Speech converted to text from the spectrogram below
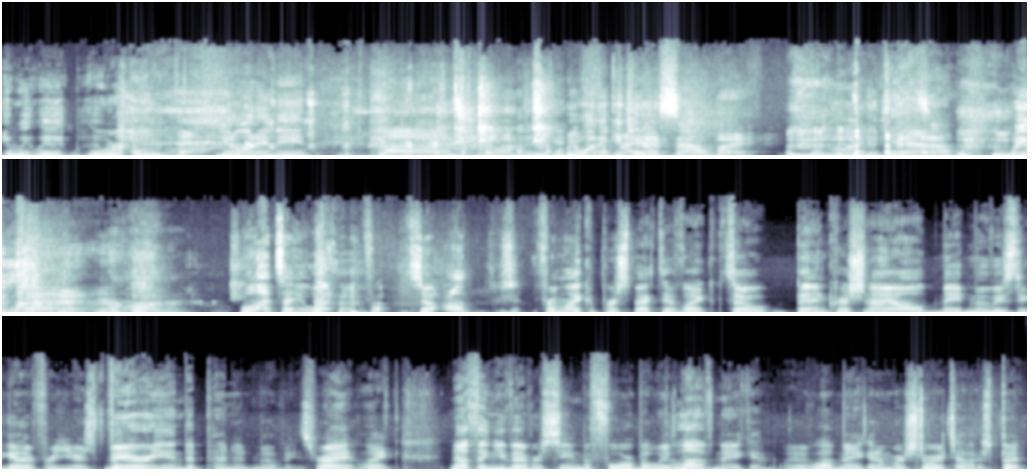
we we, we were owed that. You know what I mean? Uh, no, I'm just kidding. we want to get you I- that sound bite. We want to get you that sound bite. We loved it. We were honored. Well, I'll tell you what. So I'll from like a perspective, like so Ben, Christian, and I all made movies together for years. Very independent movies, right? Like nothing you've ever seen before, but we love making. We love making them. We're storytellers, but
